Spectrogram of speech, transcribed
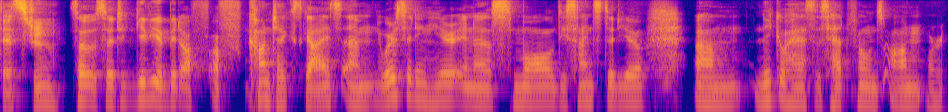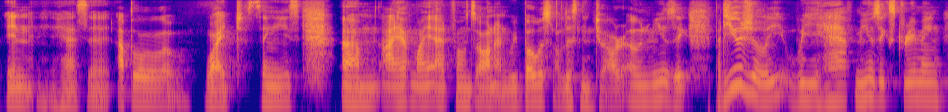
That's true. So, so to give you a bit of, of context, guys, um, we're sitting here in a small design studio. Um, Nico has his headphones on or in. He has a Apple white thingies. Um, I have my headphones on, and we both are listening to our own music. But usually, we have music streaming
